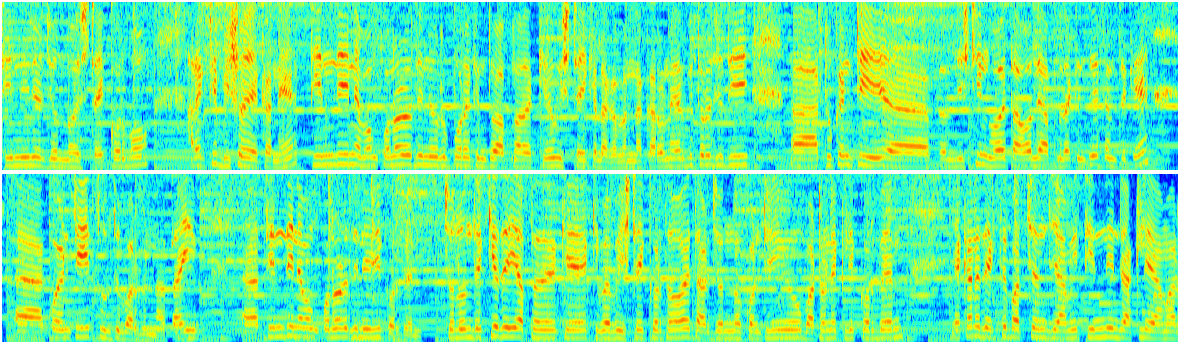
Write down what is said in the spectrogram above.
তিন দিনের জন্য স্ট্রাইক করব। আরেকটি বিষয় এখানে, তিন দিন এবং পনেরো দিনের উপরে কিন্তু আপনারা কেউ স্ট্রাইকে লাগাবেন না, কারণ এর ভিতরে যদি টোকেনটি লিস্টিং হয়, তাহলে আপনারা কিন্তু এখান থেকে কয়েনটি তুলতে পারবেন না। তাই তিন দিন এবং পনেরো দিনেরই করবেন। চলুন দেখিয়ে দিই আপনাদেরকে কীভাবে স্ট্রাইক করতে হয়, তার জন্য কন্টিনিউ বাটনে ক্লিক করবেন। এখানে দেখতে পাচ্ছেন যে আমি তিন দিন রাখলে আমার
